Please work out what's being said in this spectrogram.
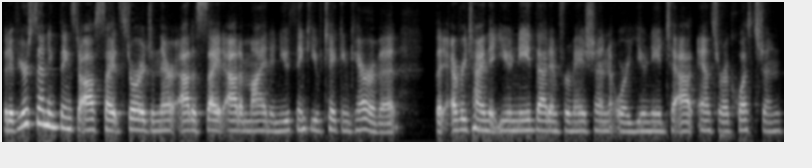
But if you're sending things to offsite storage and they're out of sight, out of mind, and you think you've taken care of it, but every time that you need that information or you need to answer a question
